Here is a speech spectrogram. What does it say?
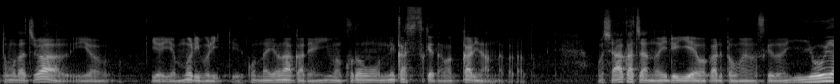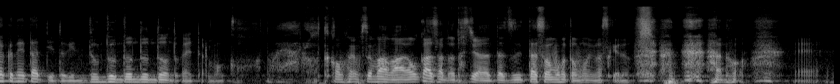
友達はいやいやいや無理無理っていうこんな夜中で今子供を寝かしつけたばっかりなんだからと。もし赤ちゃんのいる家わかると思いますけどようやく寝たっていう時にどんどんどんどんどんとか言ったらもうこの野郎とか思います。まあまあお母さんの立場だったら絶対そう思うと思いますけど。あの、えー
